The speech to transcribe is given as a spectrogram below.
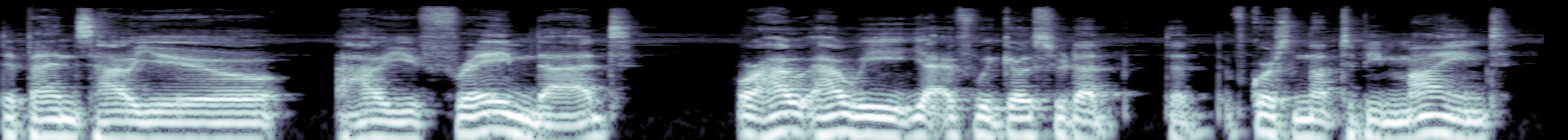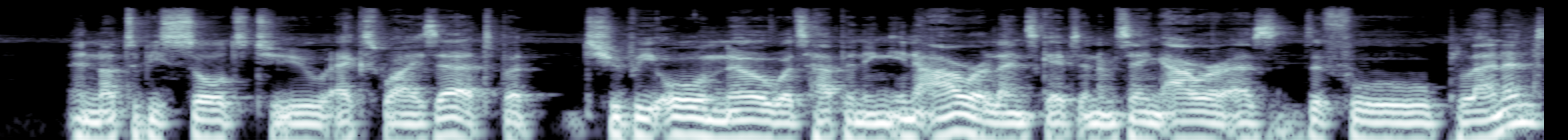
depends how you how you frame that, or how how we yeah if we go through that that of course not to be mined and not to be sold to X Y Z, but should we all know what's happening in our landscapes? And I'm saying our as the full planet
